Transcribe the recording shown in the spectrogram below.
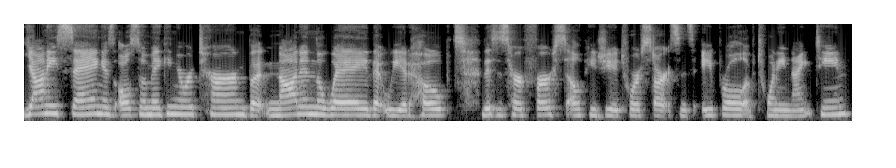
Yani Tseng is also making a return, but not in the way that we had hoped. This is her first LPGA Tour start since April of 2019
